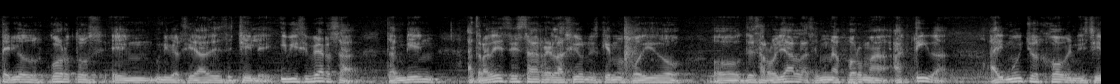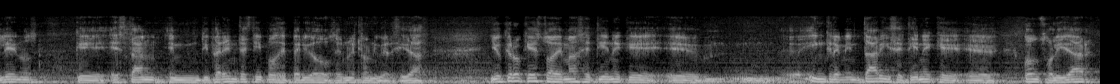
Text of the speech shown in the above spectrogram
periodos cortos en universidades de Chile y viceversa, también a través de estas relaciones que hemos podido desarrollarlas en una forma activa. Hay muchos jóvenes chilenos que están en diferentes tipos de periodos en nuestra universidad. Yo creo que esto además se tiene que eh, incrementar y se tiene que eh, consolidar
